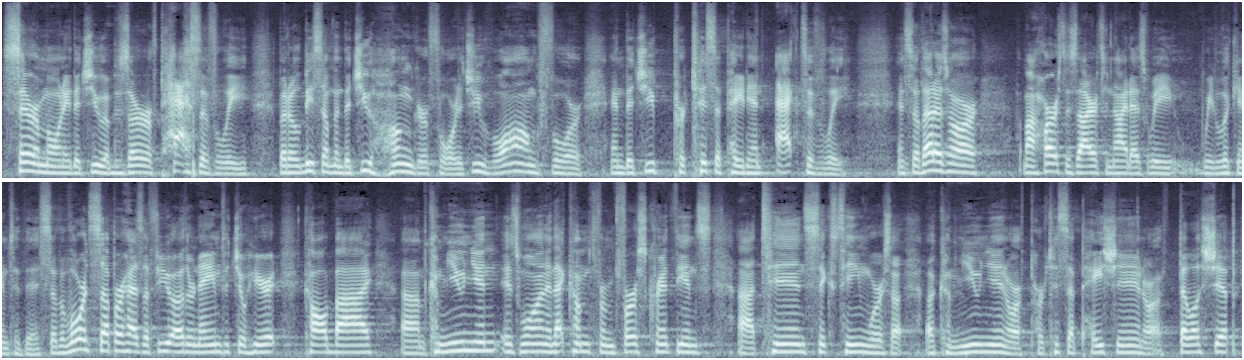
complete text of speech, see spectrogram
ceremony that you observe passively, but it'll be something that you hunger for, that you long for, and that you participate in actively. And so, that is our my heart's desire tonight as we, we look into this. So, the Lord's Supper has a few other names that you'll hear it called by. Um, communion is one, and that comes from 1 Corinthians uh, 10 16, where it's a, a communion or a participation or a fellowship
